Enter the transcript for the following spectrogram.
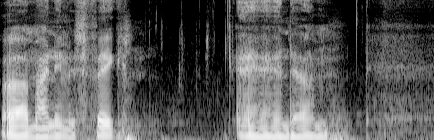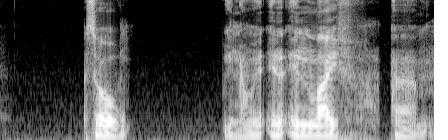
Uh, my name is Fig, and um, so you know, in in life, um,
